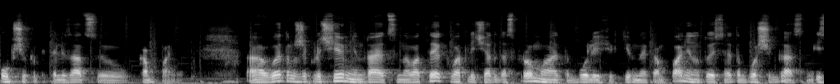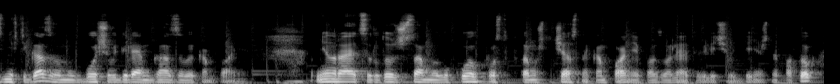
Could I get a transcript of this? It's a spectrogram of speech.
общую капитализацию компании. А в этом же ключе мне нравится Новотек, в отличие от Газпрома, это более эффективная компания, ну то есть это больше газ. Из нефтегазового мы больше выделяем газовые компании. Мне нравится тот же самый Лукойл, просто потому что частная компания позволяет увеличивать денежный поток.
